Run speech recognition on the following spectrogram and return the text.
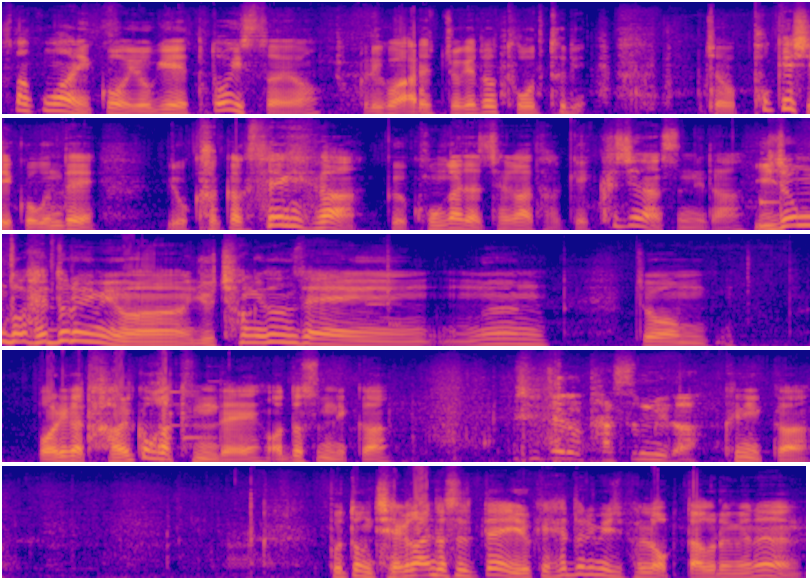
수납 공간이 있고 여기에 또 있어요. 그리고 아래쪽에도 도어 트림 저 포켓이 있고 근데 요 각각 세 개가 그 공간 자체가 다 그렇게 크진 않습니다. 이 정도 헤드룸이면 유청희 선생은 좀 머리가 닿을 것 같은데 어떻습니까? 실제로 닿습니다. 그니까 보통 제가 앉았을 때 이렇게 헤드룸이 별로 없다 그러면은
